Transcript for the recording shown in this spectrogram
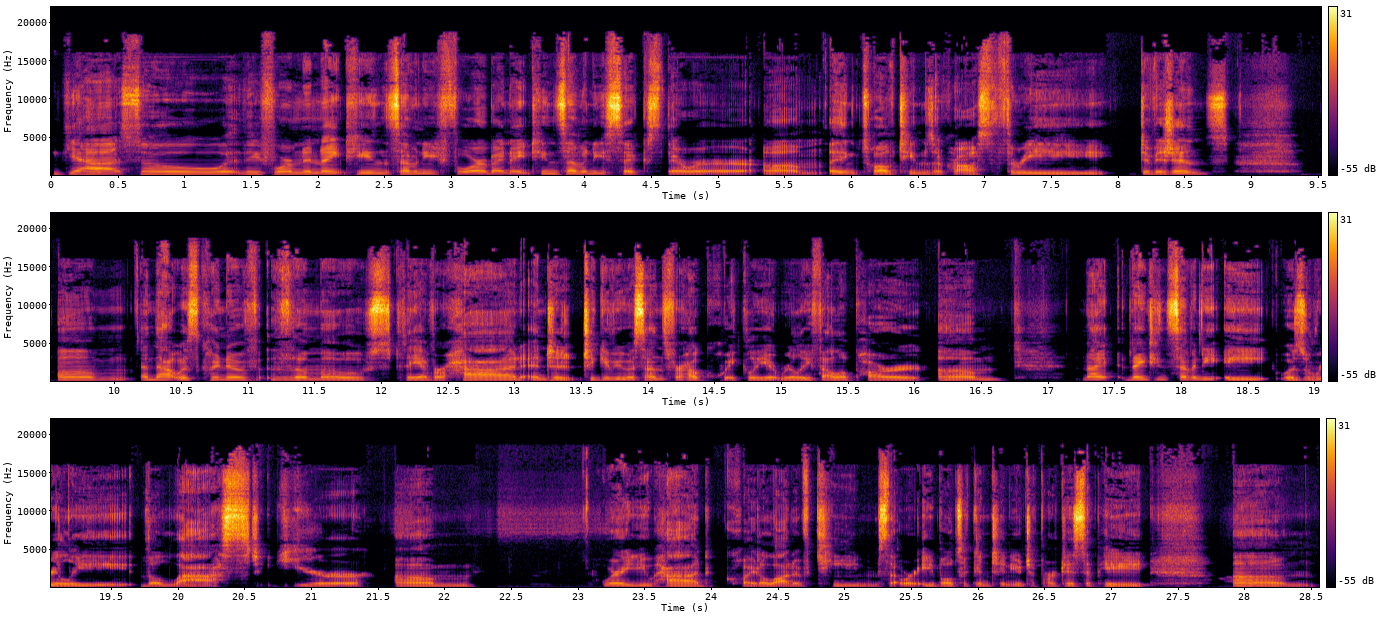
yeah, so they formed in 1974. By 1976, there were, um, I think, 12 teams across three divisions. Um, and that was kind of the most they ever had. And to, to give you a sense for how quickly it really fell apart, um, ni- 1978 was really the last year um, where you had quite a lot of teams that were able to continue to participate. Um,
